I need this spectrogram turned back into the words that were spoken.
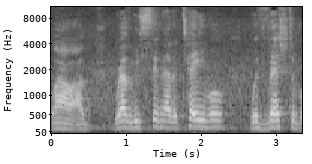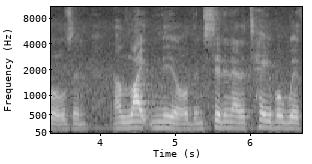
Wow, I'd rather be sitting at a table with vegetables and a light meal than sitting at a table with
